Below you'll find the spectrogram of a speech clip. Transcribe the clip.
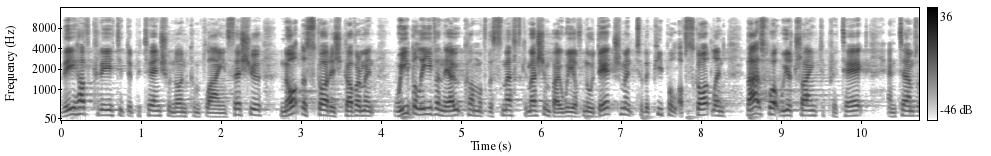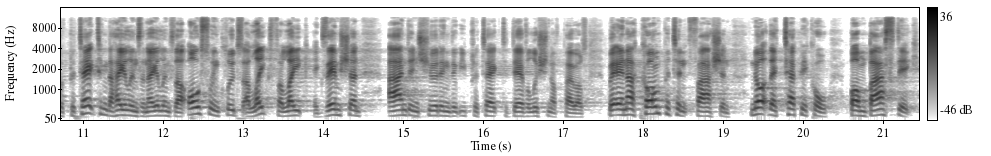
They have created the potential non-compliance issue, not the Scottish Government. We believe in the outcome of the Smith Commission by way of no detriment to the people of Scotland. That's what we're trying to protect. In terms of protecting the Highlands and Islands, that also includes a like-for-like -like exemption and ensuring that we protect the devolution of powers, but in a competent fashion, not the typical bombastic,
